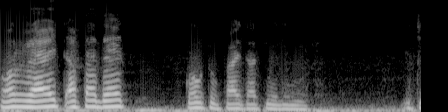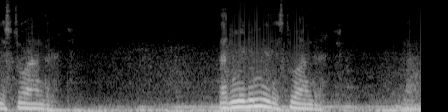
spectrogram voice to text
All right, after that, go to buy that mealie meal. It is 200. That mealie meal is 200. Now,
